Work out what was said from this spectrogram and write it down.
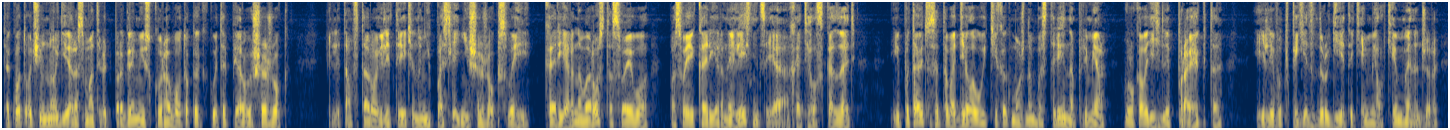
Так вот, очень многие рассматривают программистскую работу как какой-то первый шажок, или там второй или третий, но не последний шажок своей карьерного роста, своего, по своей карьерной лестнице, я хотел сказать, и пытаются с этого дела уйти как можно быстрее, например, в руководители проекта или вот какие-то другие такие мелкие менеджеры –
